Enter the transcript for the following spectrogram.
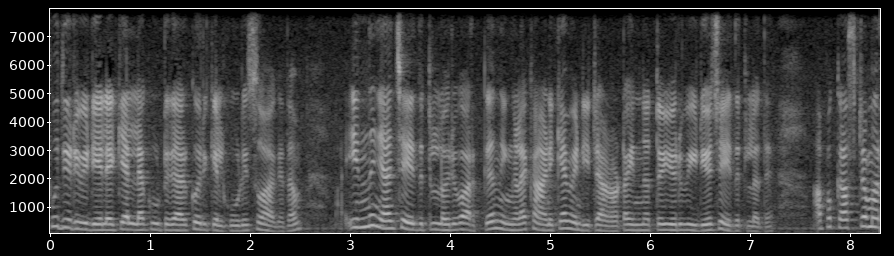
പുതിയൊരു വീഡിയോയിലേക്ക് എല്ലാ കൂട്ടുകാർക്കും ഒരിക്കൽ കൂടി സ്വാഗതം. ഇന്ന് ഞാൻ ചെയ്തിട്ടുള്ള ഒരു വർക്ക് നിങ്ങളെ കാണിക്കാൻ വേണ്ടിയിട്ടാണ് കേട്ടോ ഇന്നത്തെ ഈ ഒരു വീഡിയോ ചെയ്തിട്ടുള്ളത്. അപ്പോൾ കസ്റ്റമർ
